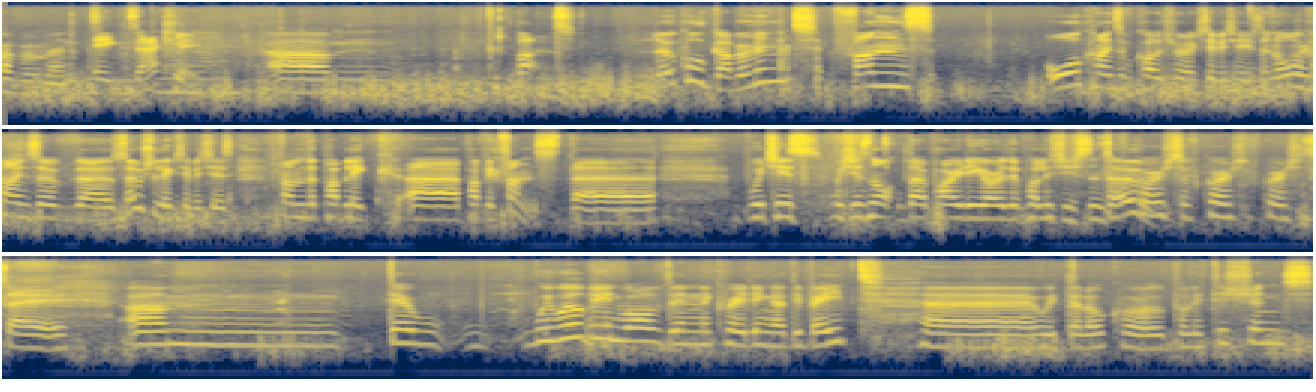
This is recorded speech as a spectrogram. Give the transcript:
government. Exactly. Um, But local government funds all kinds of cultural activities and all kinds of uh, social activities from the public uh, public funds. The which is which is not the party or the politicians' of own. course, of course, of course. So Um, there, we will be involved in creating a debate uh, with the local politicians,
